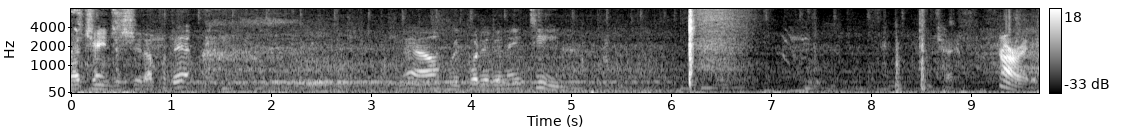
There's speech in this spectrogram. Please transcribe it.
That changes shit up a bit. Now we put it in 18. Okay. Alrighty.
